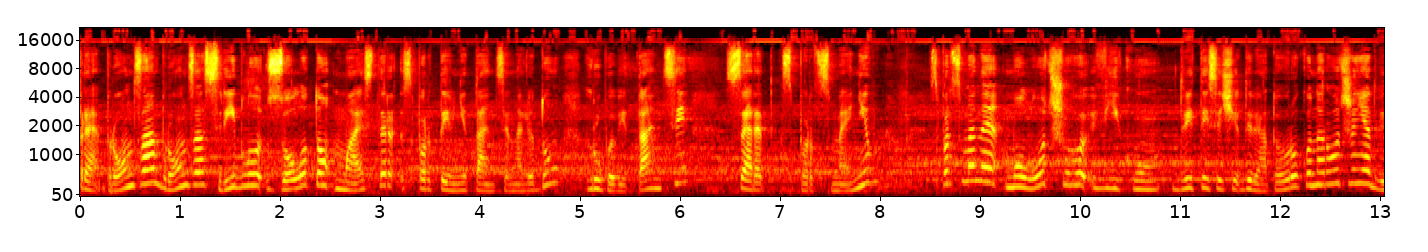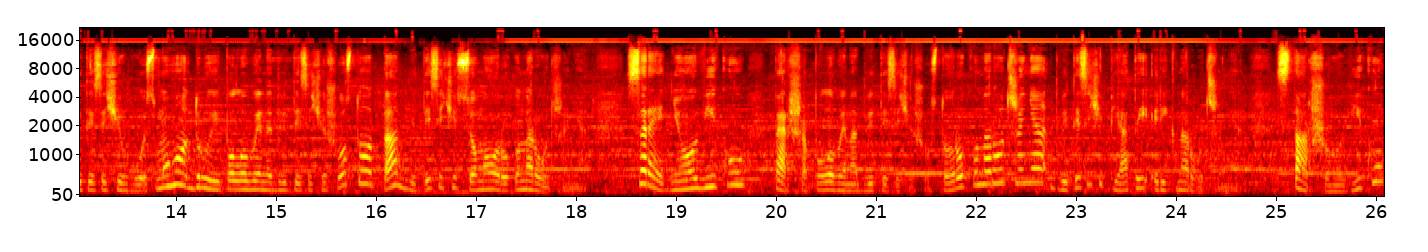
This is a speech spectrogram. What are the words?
пре-бронза, бронза, срібло, золото, майстер, спортивні танці на льоду, групові танці серед спортсменів. Спортсмени молодшого віку 2009 року народження, 2008, другої половини 2006 та 2007 року народження. Середнього віку перша половина 2006 року народження, 2005 рік народження. Старшого віку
